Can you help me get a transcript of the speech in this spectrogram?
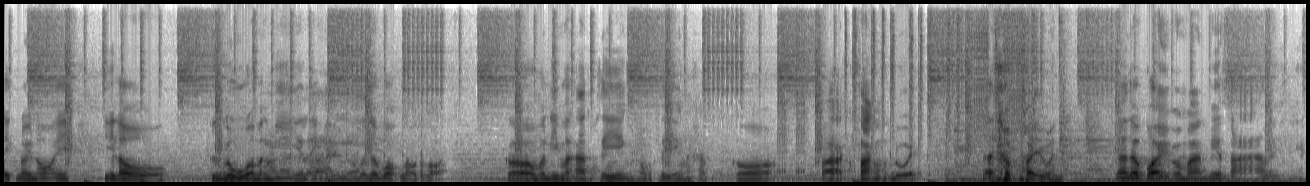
ล็กๆ น้อย ๆ ที่เรา เพิ่งรู้ว่ามันมีอะไรเงี้ยเขาก็จะบอกเราตลอด ก็วันนี้มาอัดเพลงสองเพลงนะครับ ก็ฝากฟังด้วยน่าจะปล่อยวันน่าจะปล่อยประมาณเมษาอะไรอย่างเงี้ย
